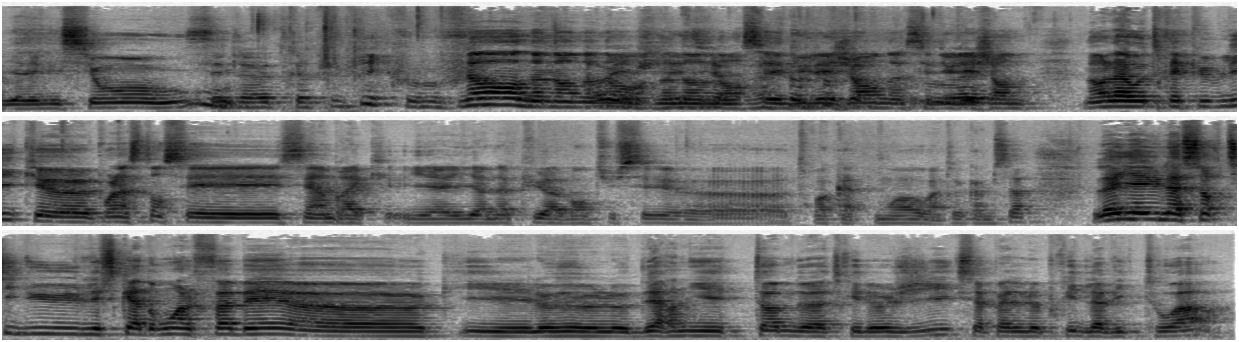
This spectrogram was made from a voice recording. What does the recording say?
il y a l'émission ou. C'est de la Haute République ou Non, non, non, non, Ah oui, non, non, non, c'est du légende, c'est du légende. Non, la Haute République, euh, pour l'instant, c'est c'est un break. Il y, a- il y en a plus avant, tu sais, euh, 3-4 mois ou un truc comme ça. Là, il y a eu la sortie du l'escadron alphabet, qui est le, le dernier tome de la trilogie, qui s'appelle Le Prix de la Victoire.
